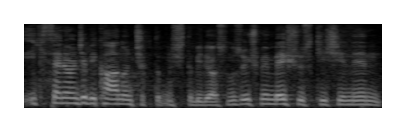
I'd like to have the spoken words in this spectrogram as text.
iki sene önce bir kanun çıkmıştı biliyorsunuz. 3500 kişinin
